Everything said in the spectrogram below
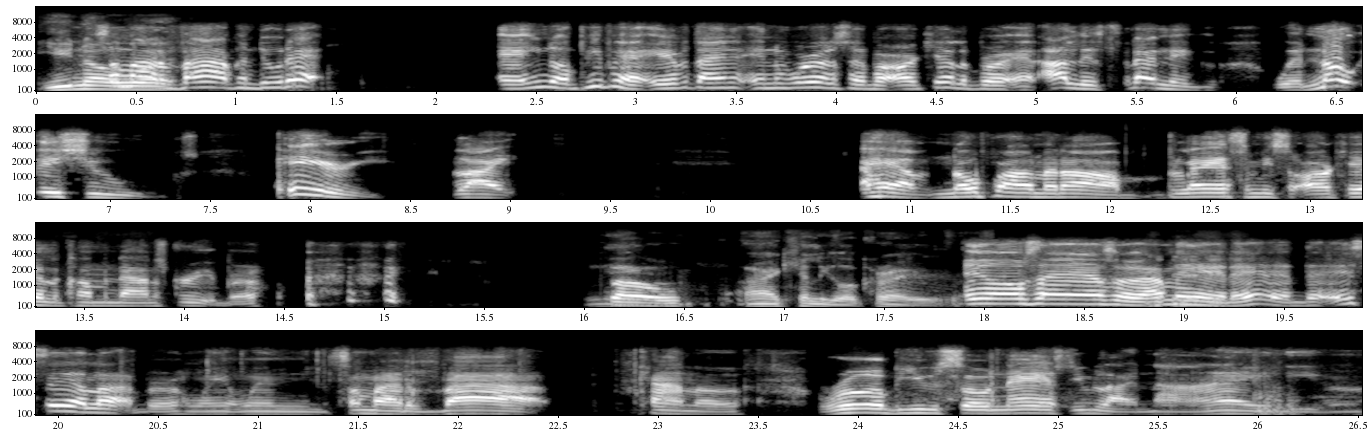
you know somebody what? vibe can do that, and you know, people have everything in the world to say about R. Kelly, bro. And I listen to that nigga with no issues, period. Like, I have no problem at all blasting me some R. Kelly coming down the street, bro. So- R. Kelly go crazy. You know what I'm saying? So I mean, that, that, it say a lot, bro. When when somebody vibe kind of rub you so nasty, you like, nah, I ain't even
